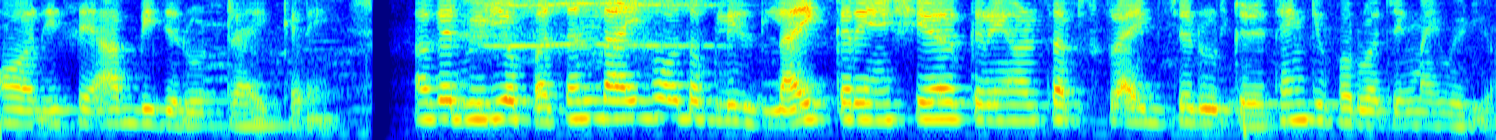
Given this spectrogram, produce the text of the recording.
और इसे आप भी ज़रूर ट्राई करें। अगर वीडियो पसंद आई हो तो प्लीज़ लाइक करें शेयर करें और सब्सक्राइब ज़रूर करें। Thank you for watching my video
